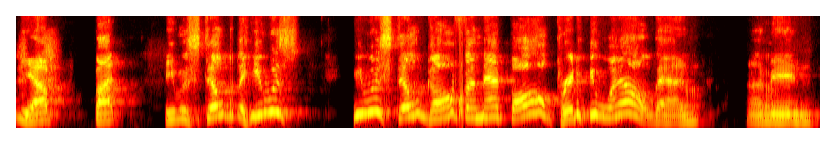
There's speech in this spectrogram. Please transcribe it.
yep. But he was still he was he was still golfing that ball pretty well then. I mean,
